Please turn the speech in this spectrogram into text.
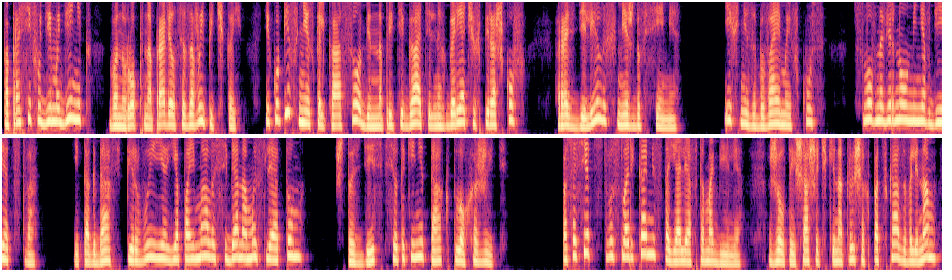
Попросив у Димы денег, Вануроп направился за выпечкой и, купив несколько особенно притягательных горячих пирожков, разделил их между всеми. Их незабываемый вкус словно вернул меня в детство. И тогда впервые я поймала себя на мысли о том, что здесь все-таки не так плохо жить. По соседству с ларьками стояли автомобили. Желтые шашечки на крышах подсказывали нам,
